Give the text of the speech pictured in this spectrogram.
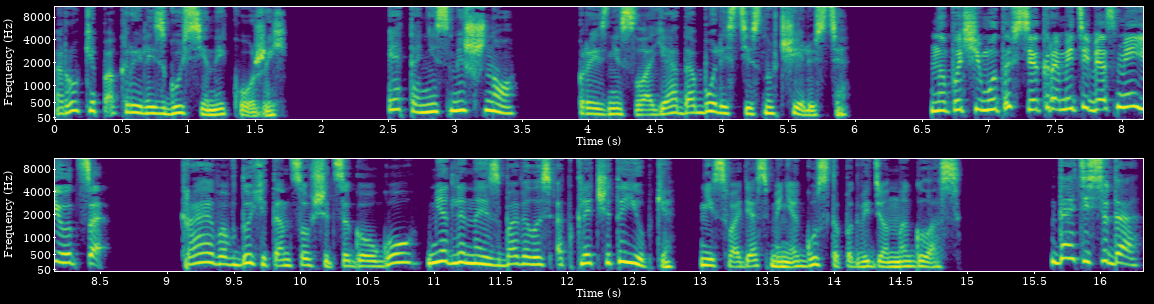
Руки покрылись гусиной кожей. «Это не смешно», — произнесла я, до боли стиснув челюсти. «Но почему-то все, кроме тебя, смеются!» Краева в духе танцовщицы Гоу-Гоу медленно избавилась от клетчатой юбки, не сводя с меня густо подведенных глаз. «Дайте сюда!»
